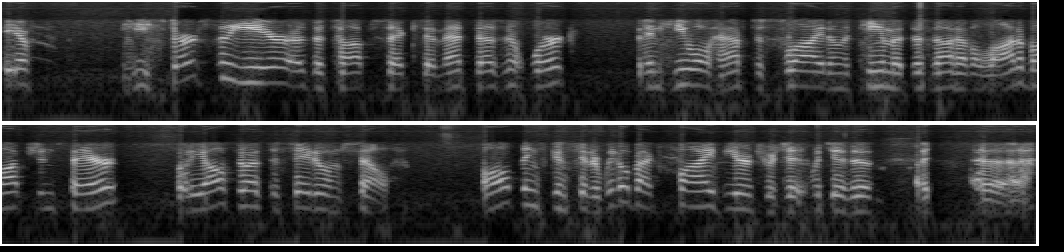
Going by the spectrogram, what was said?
if he starts the year as a top six and that doesn't work, then he will have to slide on a team that does not have a lot of options there. But he also has to say to himself, all things considered, we go back five years, which is which is a a,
